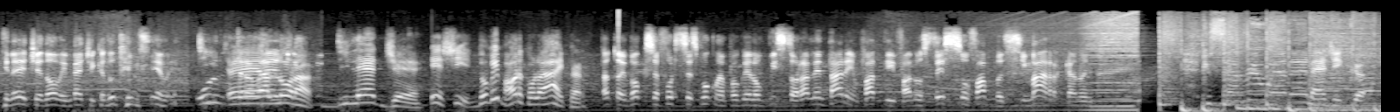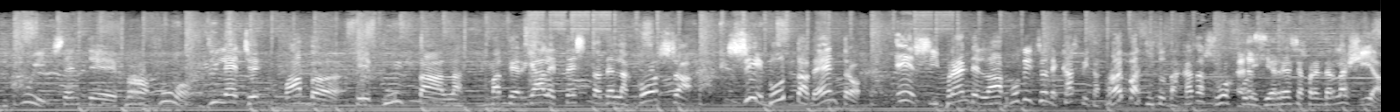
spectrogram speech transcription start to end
di legge dove in Magic tutti insieme? Ultra Eh, allora, di legge. Eh sì, dovevo ora con la Hyper. Tanto i box forse Smokeman perché l'ho visto rallentare, infatti fa lo stesso Fab, si marcano. That Magic di cui sente profumo di legge Fab che punta la materiale testa della corsa si butta dentro e si prende la posizione. Caspita però è partito da casa sua con Eh i. DRS a prendere la scia.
